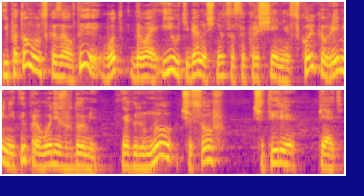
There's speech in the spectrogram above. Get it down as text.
И потом он сказал, ты вот давай, и у тебя начнется сокращение. Сколько времени ты проводишь в доме? Я говорю, ну, часов 4 5.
